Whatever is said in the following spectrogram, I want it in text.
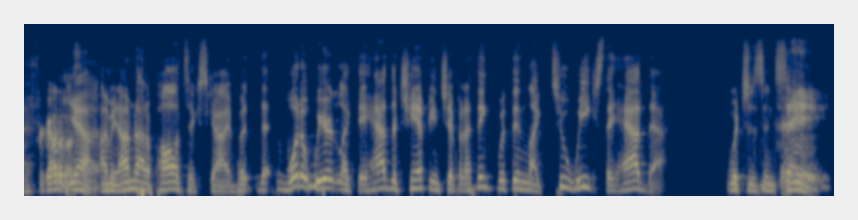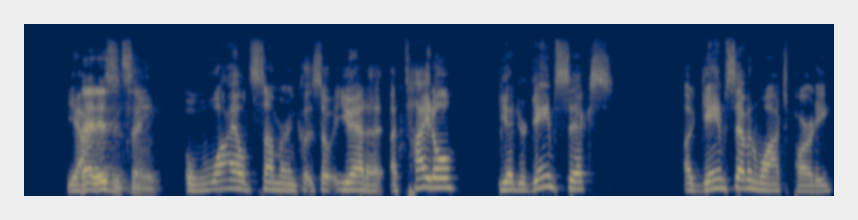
I forgot about yeah, that. I mean, I'm not a politics guy, but that, what a weird like they had the championship, and I think within like two weeks they had that, which is insane. Dang. Yeah, that is insane. A wild summer, and so you had a, a title, you had your game six, a game seven watch party,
